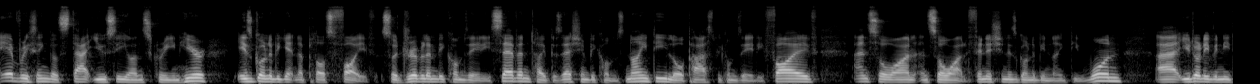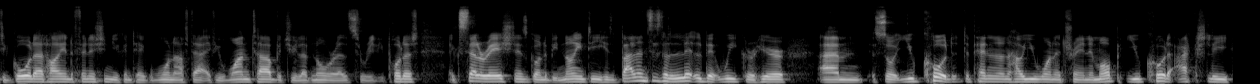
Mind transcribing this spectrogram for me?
every single stat you see on screen here is going to be getting a plus five. So dribbling becomes 87, tight possession becomes 90, low pass becomes 85, and so on and so on. Finishing is going to be 91. Uh, you don't even need to go that high in the finishing. You can take one off that if you want to, but you'll have nowhere else to really put it. Acceleration is going to be 90. His balance is a little bit weaker here. Um, so you could, depending on how you want to train him up, you could actually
